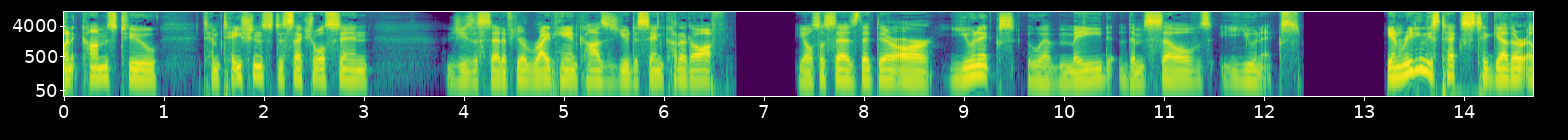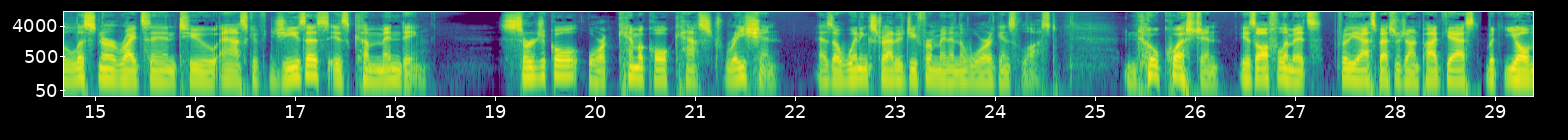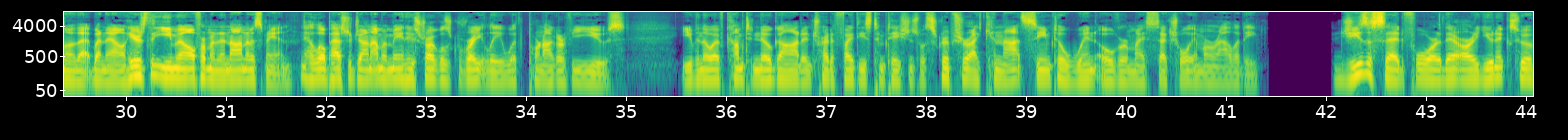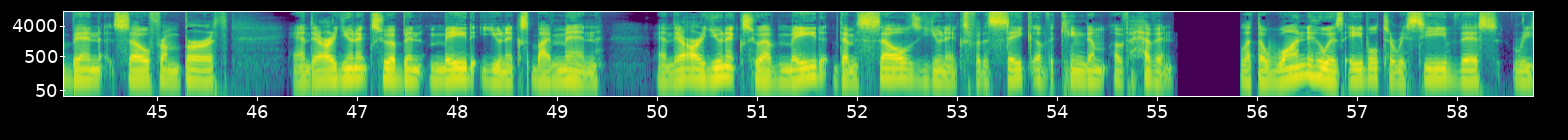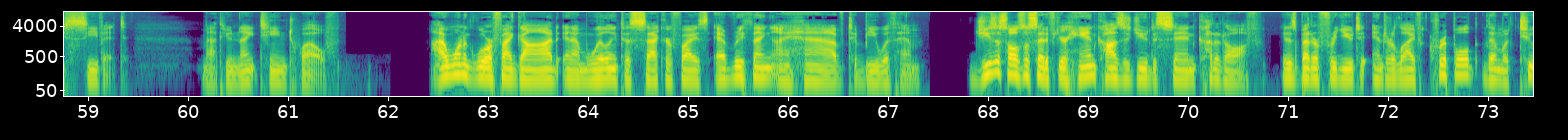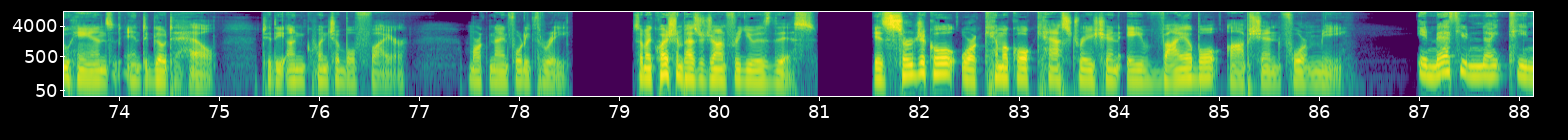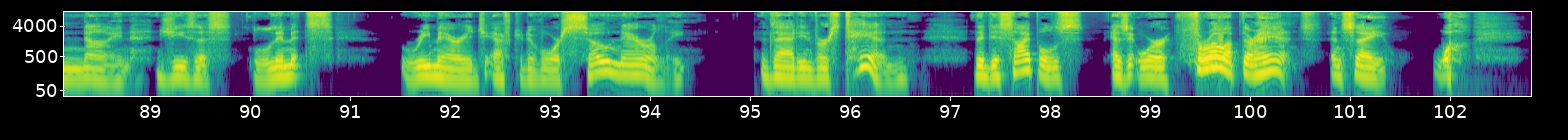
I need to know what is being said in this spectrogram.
when it comes to temptations to sexual sin, Jesus said, if your right hand causes you to sin, cut it off. He also says that there are eunuchs who have made themselves eunuchs. In reading these texts together, a listener writes in to ask if Jesus is commending surgical or chemical castration as a winning strategy for men in the war against lust. No question is off limits for the Ask Pastor John podcast, but you all know that by now. Here's the email from an anonymous man. Hello, Pastor John. I'm a man who struggles greatly with pornography use. Even though I've come to know God and try to fight these temptations with Scripture, I cannot seem to win over my sexual immorality. Jesus said, For there are eunuchs who have been so from birth, and there are eunuchs who have been made eunuchs by men, and there are eunuchs who have made themselves eunuchs for the sake of the kingdom of heaven. Let the one who is able to receive this receive it. Matthew 19:12. I want to glorify God and I'm willing to sacrifice everything I have to be with him. Jesus also said if your hand causes you to sin, cut it off. It is better for you to enter life crippled than with two hands and to go to hell, to the unquenchable fire. Mark 9:43. So my question Pastor John for you is this: is surgical or chemical castration a viable option for me? In Matthew 19 9, Jesus limits remarriage after divorce so narrowly that in verse 10, the disciples, as it were, throw up their hands and say, Well,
